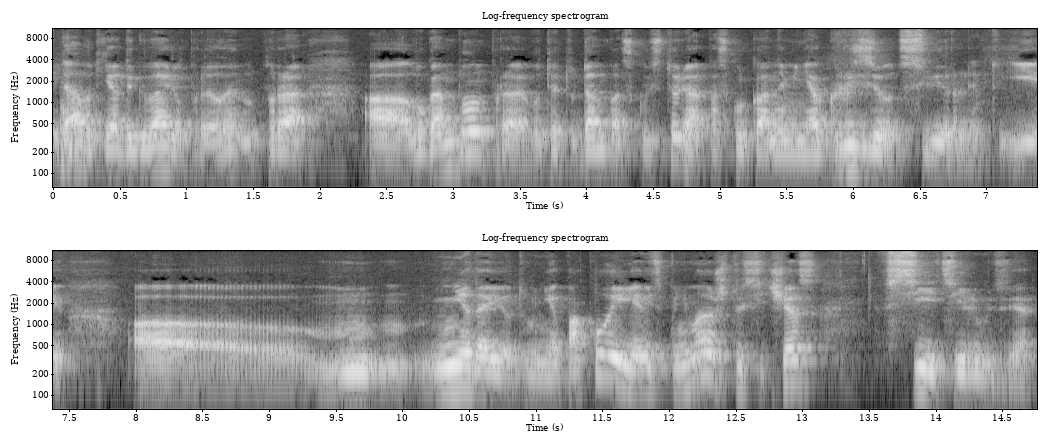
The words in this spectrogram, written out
Да, вот я договорю про, про а, Лугандон, про вот эту донбасскую историю, а поскольку она меня грызет, сверлит и а, не дает мне покоя, я ведь понимаю, что сейчас все эти люди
